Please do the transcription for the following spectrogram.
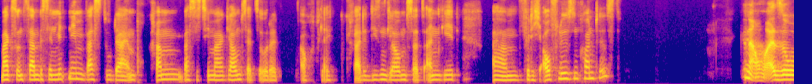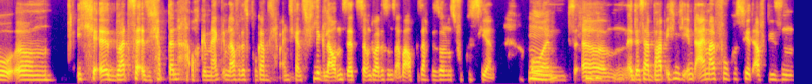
magst du uns da ein bisschen mitnehmen, was du da im Programm, was das Thema Glaubenssätze oder auch vielleicht gerade diesen Glaubenssatz angeht, ähm, für dich auflösen konntest? Genau, also ähm, ich, äh, du hattest also ich habe dann auch gemerkt im Laufe des Programms, ich habe eigentlich ganz viele Glaubenssätze und du hattest uns aber auch gesagt, wir sollen uns fokussieren. Mhm. Und ähm, deshalb habe ich mich eben einmal fokussiert auf diesen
